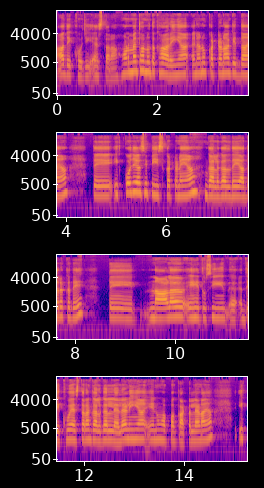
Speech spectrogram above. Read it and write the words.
ਆ ਦੇਖੋ ਜੀ ਇਸ ਤਰ੍ਹਾਂ। ਹੁਣ ਮੈਂ ਤੁਹਾਨੂੰ ਦਿਖਾ ਰਹੀ ਆ ਇਹਨਾਂ ਨੂੰ ਕੱਟਣਾ ਕਿੱਦਾਂ ਆ। ਤੇ ਇੱਕੋ ਜਿਹੇ ਅਸੀਂ ਪੀਸ ਕੱਟਣੇ ਆ ਗਲਗਲ ਦੇ, ਅਦਰਕ ਦੇ। ਅਤੇ ਨਾਲ ਇਹ ਤੁਸੀਂ ਦੇਖੋ, ਇਸ ਤਰ੍ਹਾਂ ਗੱਲ ਗੱਲ ਲੈ ਲੈਣੀ ਆ, ਇਹਨੂੰ ਆਪਾਂ ਕੱਟ ਲੈਣਾ ਆ। ਇੱਕ,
